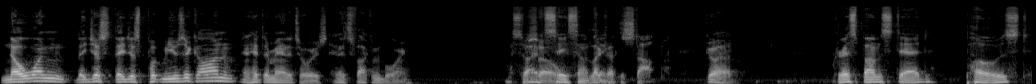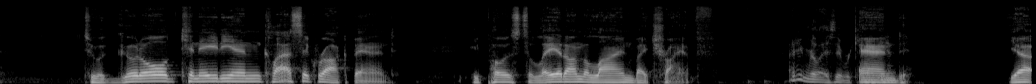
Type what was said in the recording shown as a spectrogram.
No one they just they just put music on and hit their mandatories and it's fucking boring. So I have to say something. I'd like that to stop. Go ahead. Chris Bumstead posed to a good old Canadian classic rock band. he posed to "Lay It on the Line" by Triumph, I didn't realize they were Canadian. and yeah,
